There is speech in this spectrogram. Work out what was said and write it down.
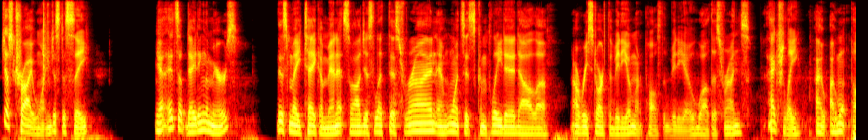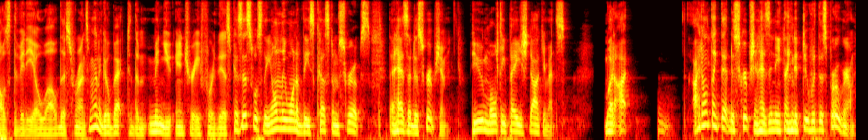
just try one just to see. Yeah, it's updating the mirrors. This may take a minute, so I'll just let this run. And once it's completed, I'll, uh, I'll restart the video. I'm going to pause the video while this runs. Actually, I, I, won't pause the video while this runs. I'm going to go back to the menu entry for this because this was the only one of these custom scripts that has a description. View multi-page documents. But I, I don't think that description has anything to do with this program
